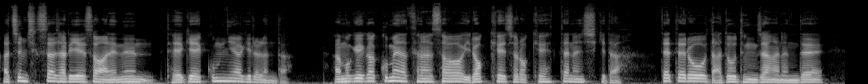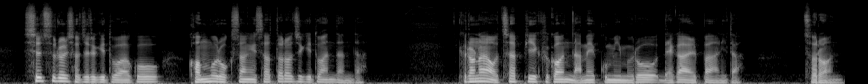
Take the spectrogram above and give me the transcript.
아침 식사 자리에서 아내는 대개 꿈 이야기를 한다. 아무개가 꿈에 나타나서 이렇게 저렇게 했다는 식이다. 때때로 나도 등장하는데 실수를 저지르기도 하고 건물 옥상에서 떨어지기도 한단다. 그러나 어차피 그건 남의 꿈이므로 내가 알 바 아니다. 저런,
